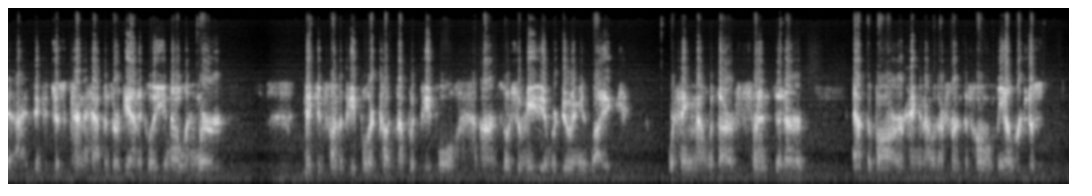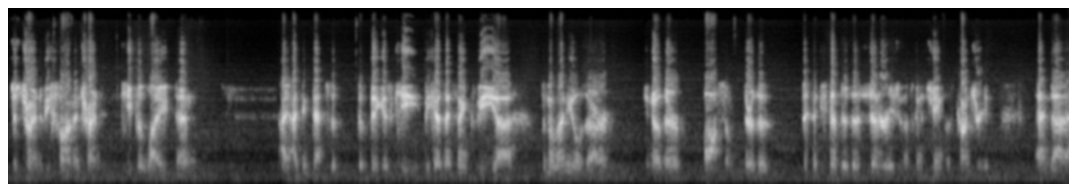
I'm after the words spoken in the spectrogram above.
I think it just kind of happens organically. You know, when we're making fun of people or cutting up with people on social media, we're doing it like we're hanging out with our friends that are at the bar or hanging out with our friends at home. You know, we're just just trying to be fun and trying to keep it light. And I, I think that's the, the biggest key because I think the uh, the millennials are, you know, they're awesome. They're the you know, they're the generation that's going to change this country. And uh,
